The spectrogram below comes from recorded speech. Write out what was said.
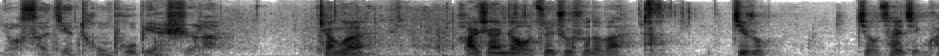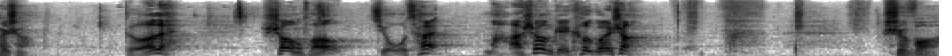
要三间通铺便是了。掌柜，还是按照我最初说的办，记住，酒菜尽快上。得嘞，上房酒菜马上给客官上。师傅，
